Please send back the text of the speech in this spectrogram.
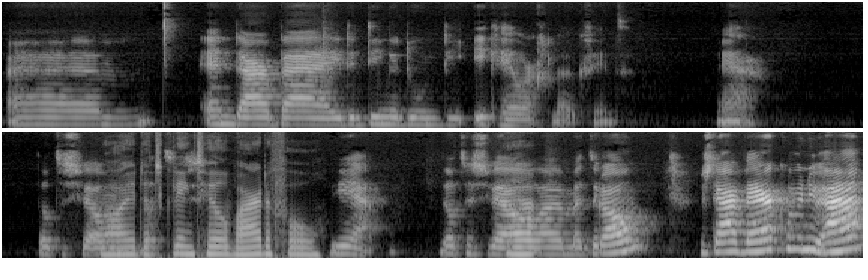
Ehm, en daarbij de dingen doen die ik heel erg leuk vind. Ja, dat is wel. Mooi, dat, klinkt heel waardevol. Ja, dat is wel eh, mijn droom. Dus daar werken we nu aan.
